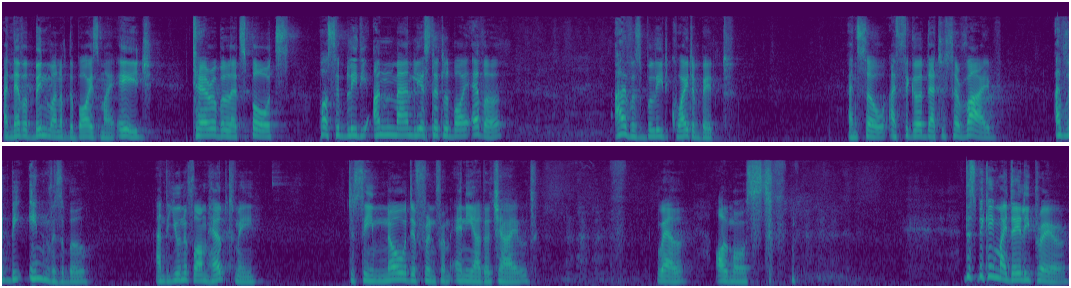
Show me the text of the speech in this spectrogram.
I'd never been one of the boys my age, terrible at sports, possibly the unmanliest little boy ever. I was bullied quite a bit. And so I figured that to survive, I would be invisible. And the uniform helped me to seem no different from any other child. well, almost. this became my daily prayer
